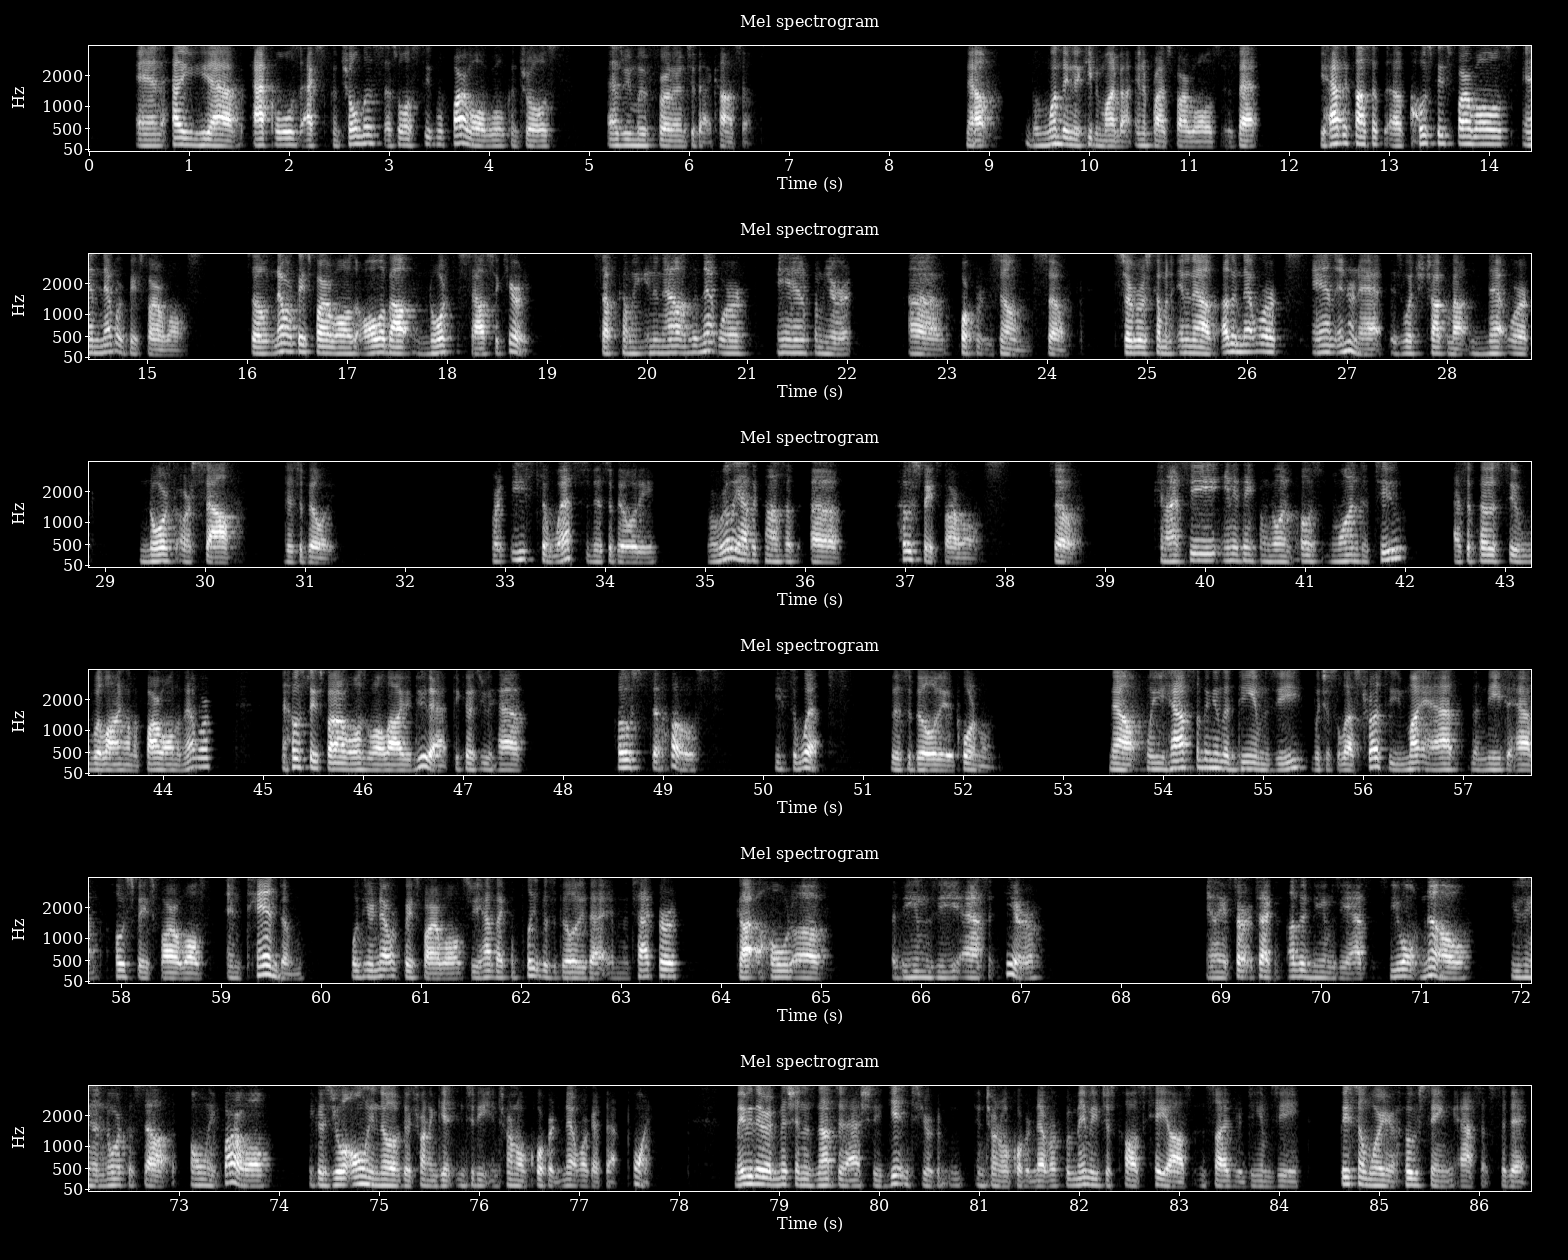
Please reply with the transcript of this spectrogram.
and how you have ACLs, access control lists, as well as stateful firewall rule controls as we move further into that concept. Now, the one thing to keep in mind about enterprise firewalls is that you have the concept of host-based firewalls and network-based firewalls. So network-based firewalls are all about north-south security, stuff coming in and out of the network and from your uh, corporate zones. So servers coming in and out of other networks and internet is what you're talking about network north or south visibility. For east to west visibility, we really have the concept of host-based firewalls. So can I see anything from going host one to two as opposed to relying on the firewall in the network? And host-based firewalls will allow you to do that because you have host to host, east to west visibility accordingly. Now, when you have something in the DMZ, which is less trusted, you might have the need to have host-based firewalls in tandem with your network-based firewall, so you have that complete visibility that if an attacker got a hold of a DMZ asset here, and they start attacking other DMZ assets, you won't know using a north to south only firewall because you'll only know if they're trying to get into the internal corporate network at that point. Maybe their mission is not to actually get into your internal corporate network, but maybe just cause chaos inside your DMZ based on where you're hosting assets today.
